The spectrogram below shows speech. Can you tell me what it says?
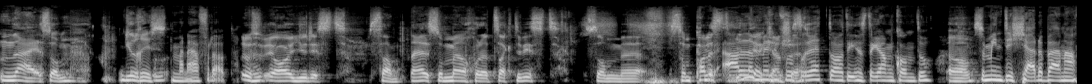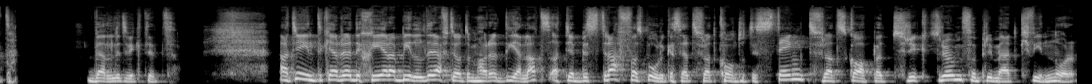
Nej, som Jurist menar jag, förlåt. ja, jurist. Sant. Nej, som människorättsaktivist. Som, eh, som Alla palestinier människors kanske. rätt att ha ett Instagramkonto. Ja, Som inte är shadowbannat. väldigt viktigt. Att jag inte kan redigera bilder efter att de har delats. Att jag bestraffas på olika sätt för att kontot är stängt för att skapa ett tryggt rum för primärt kvinnor.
